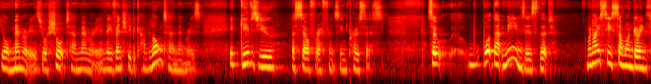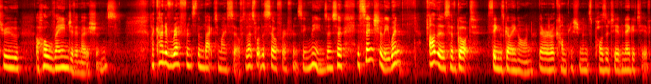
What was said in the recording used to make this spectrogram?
your memories, your short term memory, and they eventually become long term memories, it gives you a self referencing process. So, what that means is that when I see someone going through a whole range of emotions, I kind of reference them back to myself. So that's what the self referencing means. And so essentially, when others have got things going on, there are accomplishments, positive, negative,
